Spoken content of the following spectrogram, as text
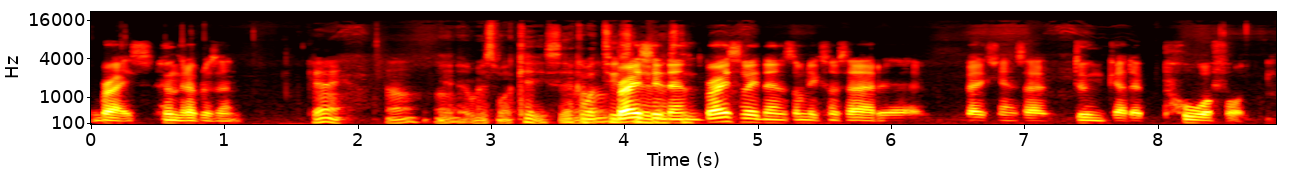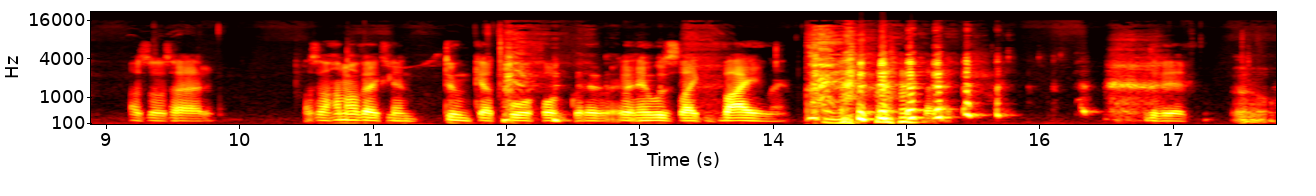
Bryce, 100 procent. Okej. Ja, ja. Yeah, my case. Ja. Bryce, är den. Bryce var ju den som liksom så här, eh, verkligen så här dunkade på folk. Alltså så här, alltså han har verkligen dunkat på folk och det, and it was like violent. du vet. Ja.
